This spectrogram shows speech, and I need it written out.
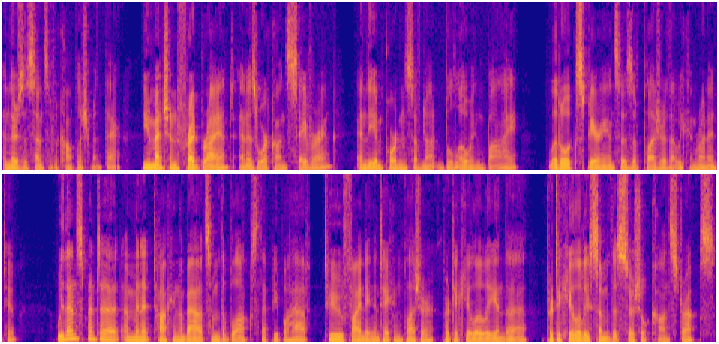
And there's a sense of accomplishment there. You mentioned Fred Bryant and his work on savoring and the importance of not blowing by little experiences of pleasure that we can run into. We then spent a, a minute talking about some of the blocks that people have to finding and taking pleasure, particularly in the particularly some of the social constructs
